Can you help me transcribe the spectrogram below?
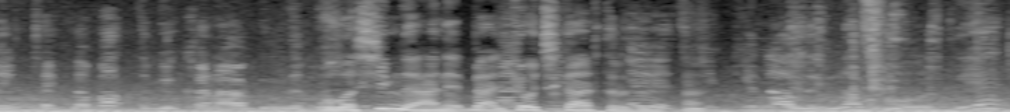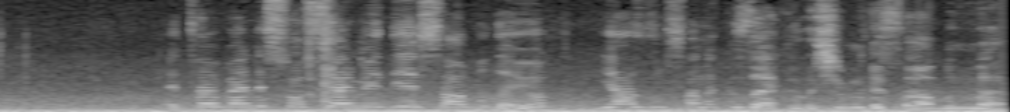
benim tekne battı Bükan abinin de... Ulaşayım da hani belki o çıkartır dedim. Evet Ha. fikrini alayım nasıl olur diye. E tabi bende sosyal medya hesabı da yok. Yazdım sana kız arkadaşımın hesabından.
